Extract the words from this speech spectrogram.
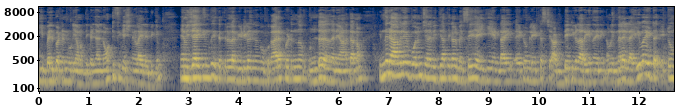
ഈ ബെൽ ബട്ടൺ കൂടി അമർത്തി കഴിഞ്ഞാൽ നോട്ടിഫിക്കേഷനുകളായി ലഭിക്കും. ഞാൻ വിചാരിക്കുന്നത് ഇത്തരത്തിലുള്ള വീഡിയോകൾ നിങ്ങൾക്ക് ഉപകാരപ്പെടുന്നുണ്ട് എന്ന് തന്നെയാണ്. കാരണം ഇന്ന് രാവിലെ പോലും ചില വിദ്യാർത്ഥികൾ മെസ്സേജ് അയക്കുകയുണ്ടായി. ഏറ്റവും ലേറ്റസ്റ്റ് അപ്ഡേറ്റുകൾ അറിയുന്നതിന് നമ്മൾ ഇന്നലെ ലൈവായിട്ട് ഏറ്റവും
